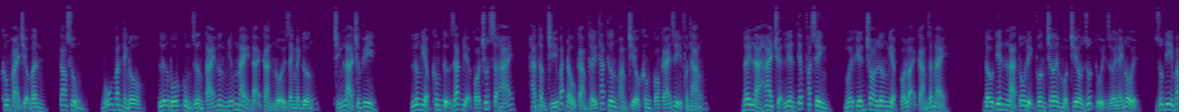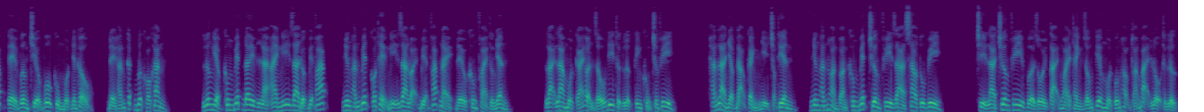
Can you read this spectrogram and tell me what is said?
Không phải triệu vân, cao sủng, vũ văn thành đô, lữ bố cùng dương tái hưng những này đại cản nổi danh mạnh tướng, chính là trương phi. Lương nghiệp không tự giác địa có chút sợ hãi, hắn thậm chí bắt đầu cảm thấy thác thương hoàng triều không có cái gì phần thắng đây là hai chuyện liên tiếp phát sinh, mới khiến cho lương nghiệp có loại cảm giác này. Đầu tiên là tô định vương chơi một chiêu rút tuổi dưới đáy nổi, rút đi bắc tề vương triều vô cùng một nhân khẩu, để hắn cất bước khó khăn. Lương nghiệp không biết đây là ai nghĩ ra được biện pháp, nhưng hắn biết có thể nghĩ ra loại biện pháp này đều không phải thường nhân. Lại là một cái ẩn giấu đi thực lực kinh khủng trương phi. Hắn là nhập đạo cảnh nhị trọng tiên nhưng hắn hoàn toàn không biết trương phi ra sao tu vi. Chỉ là trương phi vừa rồi tại ngoài thành giống tiêm một cuống họng thoáng bại lộ thực lực.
